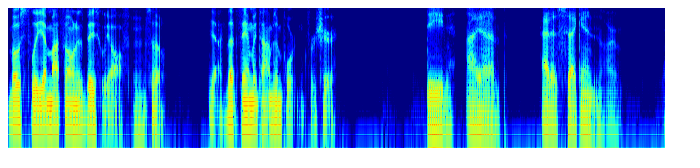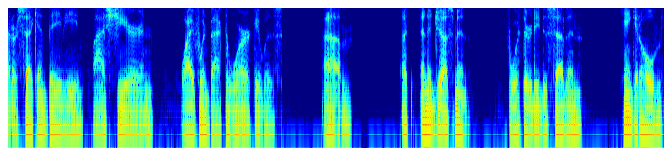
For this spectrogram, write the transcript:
mostly my phone is basically off. Mhm. So, yeah, that family time's important for sure. Indeed. I uh, had a second, or had our second baby last year, and the wife went back to work. It was um, a, an adjustment, four thirty to seven. Can't get a hold of me.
